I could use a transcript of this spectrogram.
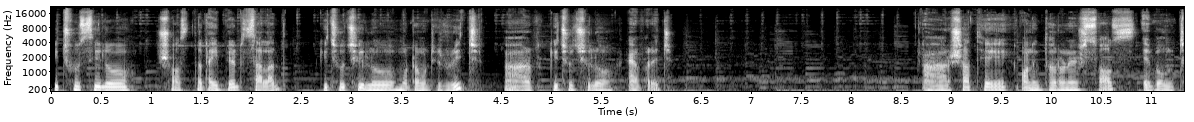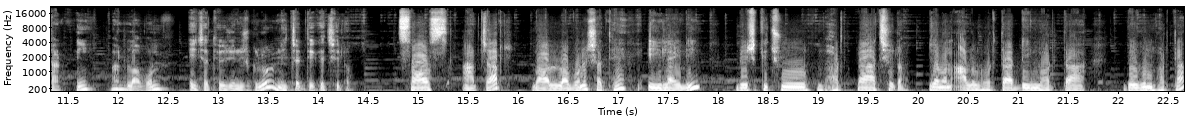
কিছু ছিল সস্তা টাইপের সালাদ কিছু ছিল মোটামুটি রিচ আর কিছু ছিল অ্যাভারেজ আর সাথে অনেক ধরনের সস এবং চাটনি বা লবণ এই জাতীয় জিনিসগুলো নিচের দিকে ছিল। সস আচার বা লবণের সাথে এই লাইনেই বেশ কিছু ভর্তা ছিল। যেমন আলু ভর্তা ডিম ভর্তা বেগুন ভর্তা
